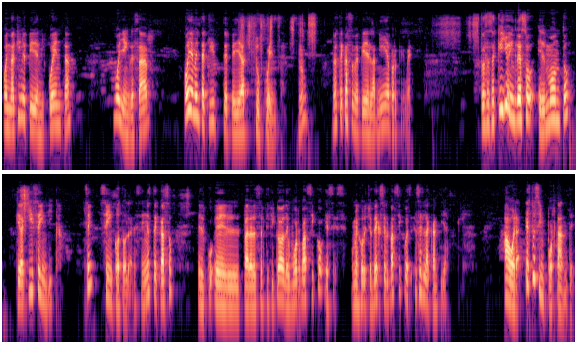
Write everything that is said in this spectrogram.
Bueno, aquí me pide mi cuenta. Voy a ingresar. Obviamente aquí te pedirá tu cuenta, ¿no? En este caso me pide la mía porque, bueno. Entonces aquí yo ingreso el monto que aquí se indica. ¿Sí? 5 dólares. En este caso, el, para el certificado de Word básico es ese. O mejor dicho, de Excel básico, esa es la cantidad. Ahora, esto es importante.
